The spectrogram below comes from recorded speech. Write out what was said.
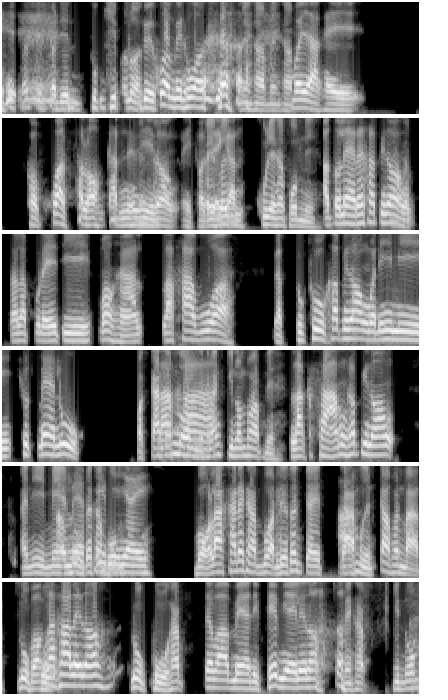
นี่มันเป็นประเด็นทุกคลิปอร่อยด้วยความเป็นห่วงนะครับนะครับไม่อยากให้ ครอบครัวทะเลาะกันนะพี่น้องให้เข้าไปใจเบิ้งกันคู่เลยครับผมนี่เอาตัวแรกนะครับพี่น้องนะครับสำหรับผู้ใดที่มองหาราคาวัว แบบถูกๆครับพี่น้องวันนี้มีชุดแม่ลูกประกันน้ำนมราคาเนี่ยกำลังกินนมพับเนี่ยหลักสามครับพี่น้อง อันนี้เมเอานูนะครับผมใหญ่บอกราคาได้ครับบวชเรียวท่านใจสามหมื่นเก้าพันบาท ลูกบอกผูราคาเลยเนาะลูกผูครับ แต่ว่าแม่นี่เฟรมใหญ่เลยเนาะนะครับกินนม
